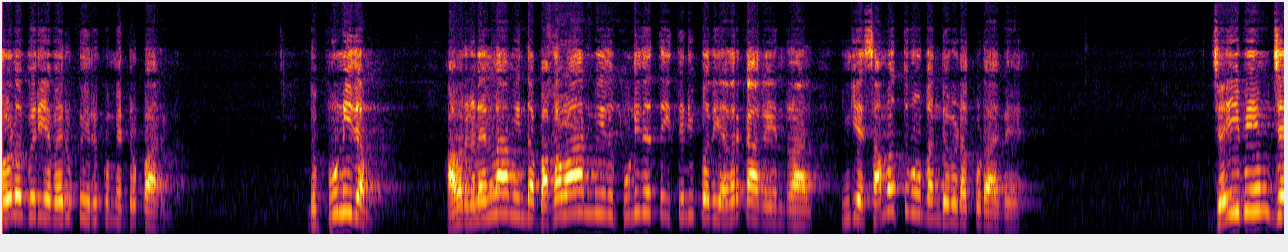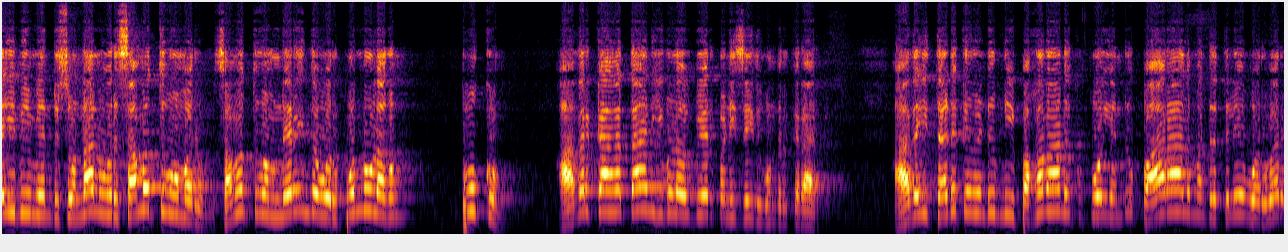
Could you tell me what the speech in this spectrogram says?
எவ்வளவு பெரிய வெறுப்பு இருக்கும் என்று பாருங்கள். இந்த புனிதம். அவர்களெல்லாம் இந்த பகவான் மீது புனிதத்தை திணிப்பது எதற்காக என்றால் இங்கே சமத்துவம் வந்துவிடக்கூடாது. ஜெய்பீம் ஜெய்பீம் என்று சொன்னால் ஒரு சமத்துவம் வரும். சமத்துவம் நிறைந்த ஒரு பொன்னுலகம் பூக்கும். அதற்காகத்தான் இவ்வளவு பேர் பணி செய்து கொண்டிருக்கிறார்கள். அதை தடுக்க வேண்டும் நீ பகவானுக்கு போய் என்று பாராளுமன்றத்திலே ஒருவர்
